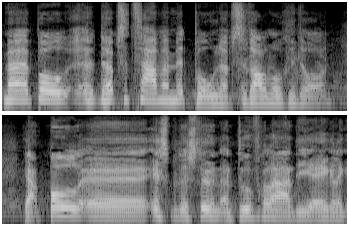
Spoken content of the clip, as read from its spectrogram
Maar Paul, eh, hebben ze het samen met Paul hebben ze het allemaal gedaan. Ja, Paul is me de steun en toeverlaat die eigenlijk,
